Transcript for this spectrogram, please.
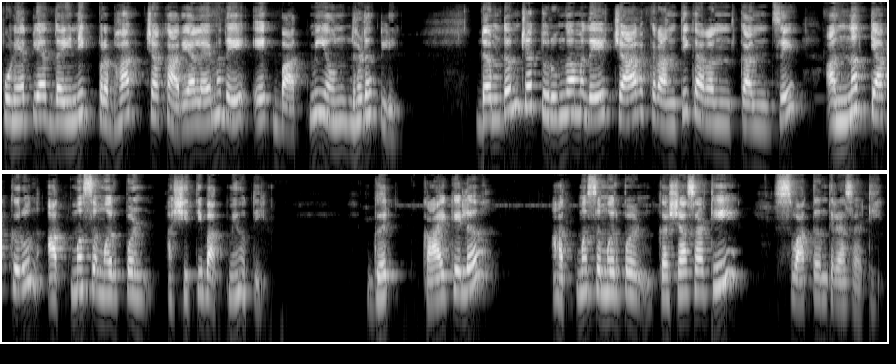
पुण्यातल्या दैनिक प्रभातच्या कार्यालयामध्ये एक बातमी येऊन धडकली. डमडमच्या तुरुंगामध्ये चार क्रांतिकारकांचे अन्नत्याग करून आत्मसमर्पण अशी ती बातमी होती. घर काय केलं? आत्मसमर्पण कशासाठी? स्वातंत्र्यासाठी.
